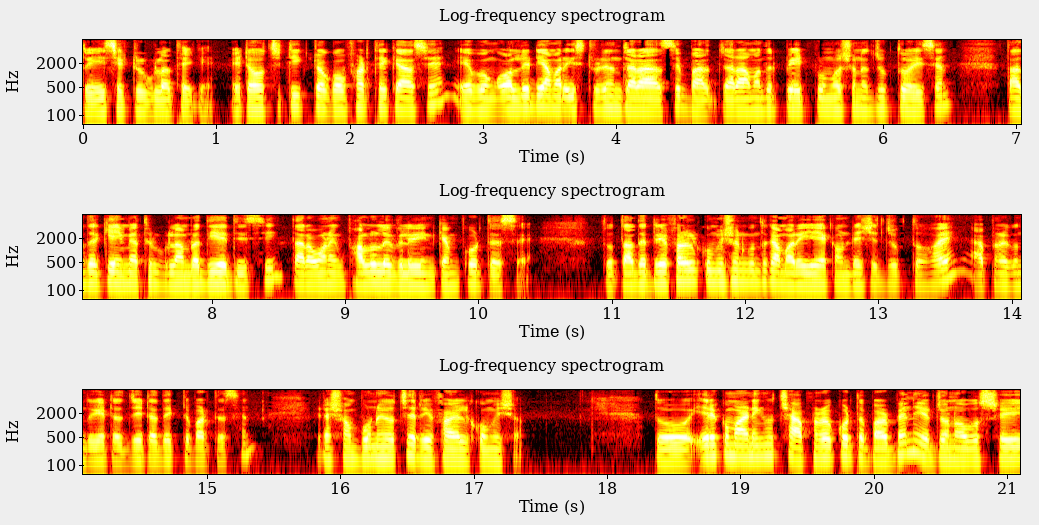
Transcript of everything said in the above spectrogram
তো এই সেক্টরগুলো থেকে। এটা হচ্ছে টিকটক অফার থেকে আসে এবং অলরেডি আমার স্টুডেন্ট যারা আছে বা যারা আমাদের পেড প্রমোশনে যুক্ত হয়েছেন, তাদেরকে এই মেথডগুলো আমরা দিয়ে দিচ্ছি তারা অনেক ভালো লেভেলের ইনকাম করতেছে। তো তাদের রেফারেল কমিশন কিন্তু আমার এই অ্যাকাউন্টে এসে যুক্ত হয়? আপনারা কিন্তু এটা যেটা দেখতে পারতেছেন, এটা সম্পূর্ণই হচ্ছে রেফারেল কমিশন তো এরকম আর্নিং হচ্ছে আপনারাও করতে পারবেন, এর জন্য অবশ্যই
